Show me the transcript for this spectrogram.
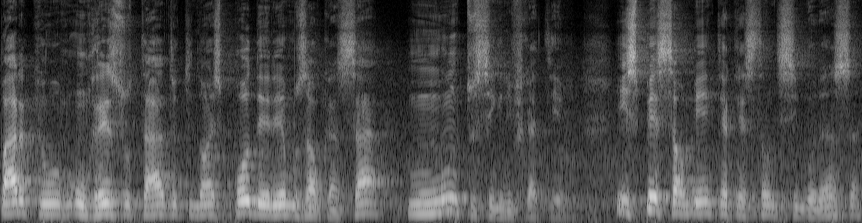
para que um resultado que nós poderemos alcançar muito significativo, especialmente a questão de segurança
